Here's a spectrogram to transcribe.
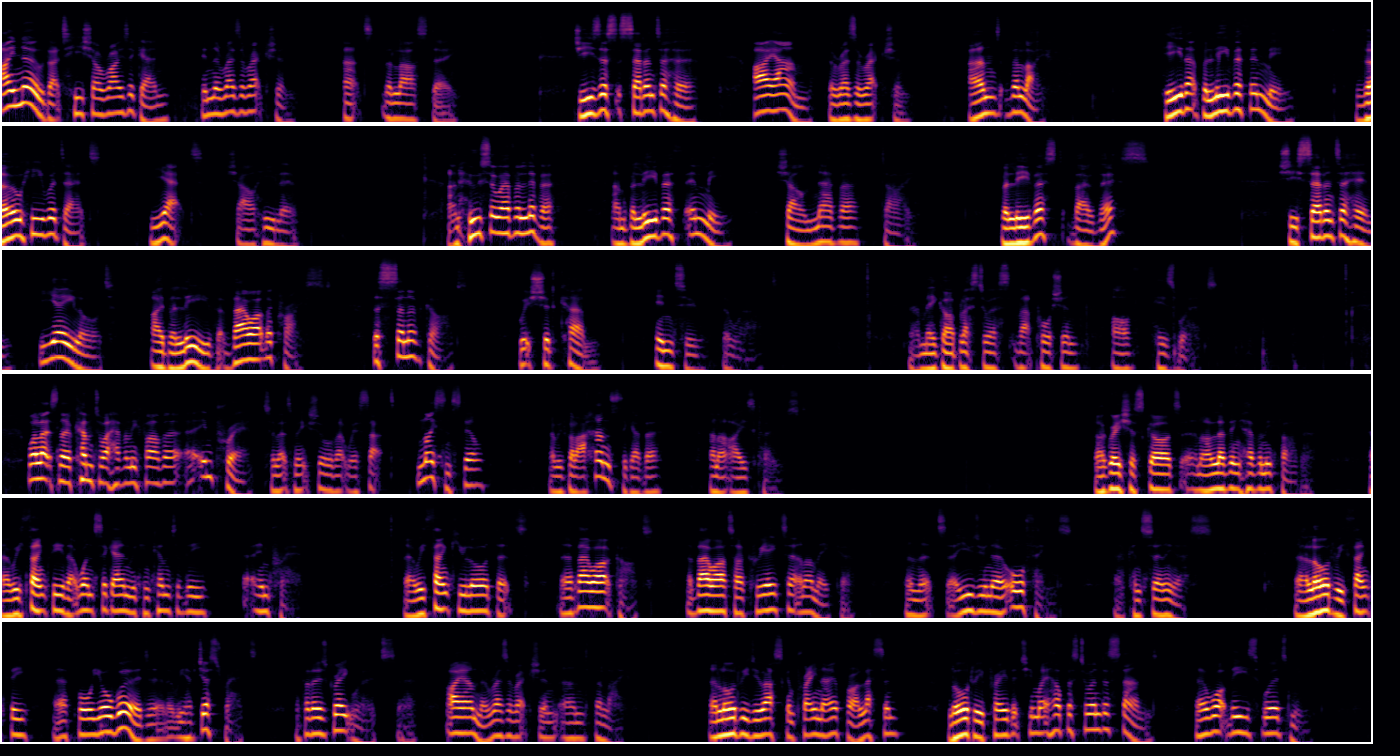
I know that he shall rise again in the resurrection at the last day. Jesus said unto her, I am the resurrection and the life. He that believeth in me, though he were dead, yet shall he live. And whosoever liveth and believeth in me shall never die. Believest thou this? She said unto him, Yea, Lord, I believe that thou art the Christ, the Son of God, which should come into the world. And may God bless to us that portion of his words. Well, let's now come to our Heavenly Father uh, in prayer. So let's make sure that we're sat nice and still, that we've got our hands together and our eyes closed. Our gracious God and our loving Heavenly Father, Uh, we thank Thee that once again we can come to Thee uh, in prayer. Uh, we thank you, Lord, that uh, Thou art God, that Thou art our Creator and our Maker, and that uh, you do know all things uh, concerning us. Lord, we thank Thee for your word that we have just read, and for those great words I am the resurrection and the life. And Lord, we do ask and pray now for our lesson. Lord, we pray that you might help us to understand uh, what these words mean.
